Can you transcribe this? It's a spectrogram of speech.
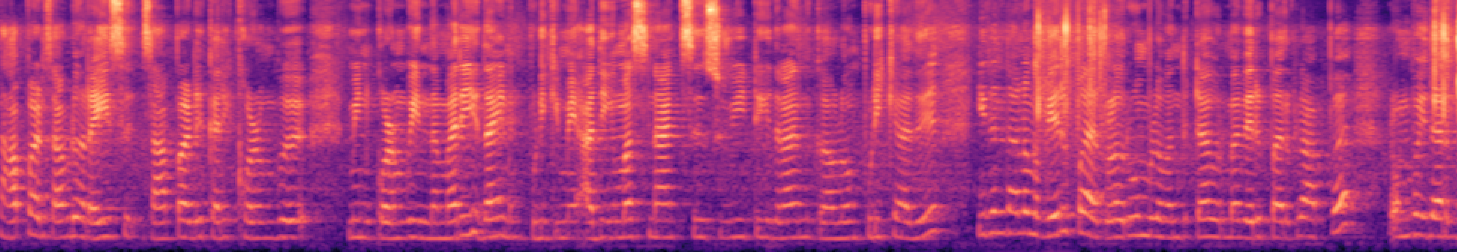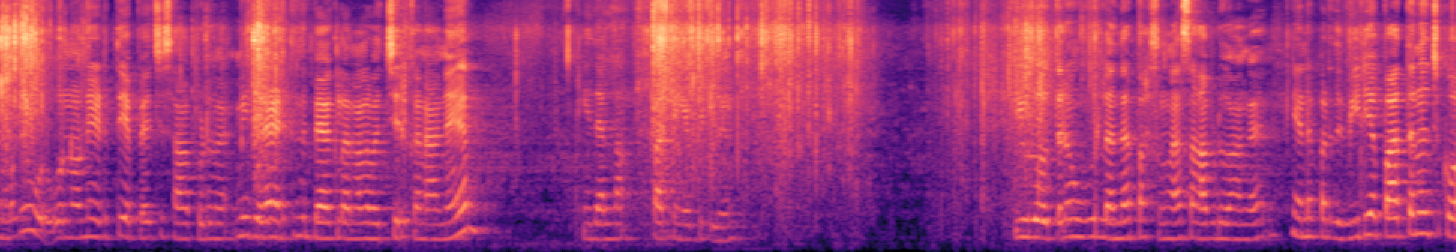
சாப்பாடு சாப்பிடுவேன். ரைஸு சாப்பாடு கறி குழம்பு மீன் குழம்பு இந்த மாதிரி தான் எனக்கு பிடிக்குமே. அதிகமாக ஸ்நாக்ஸு ஸ்வீட்டு இதெல்லாம் எனக்கு அவ்வளோ பிடிக்காது. இருந்தாலும் அங்கே வெறுப்பாக இருக்கலாம். ரூமில் வந்துட்டா ஒரு மாதிரி வெறுப்பாக இருக்கலாம். அப்போ ரொம்ப இதாக இருக்கும்போது ஒன்று ஒன்று எடுத்து எப்பயாச்சும் சாப்பிடுவேன். மீதியெல்லாம் எடுத்து இந்த பேக்கில் அதனால் வச்சுருக்கேன் நான். இதெல்லாம். பார்த்தீங்க எப்படி இருக்குதுன்னு இவ்வளோ தூரம் ஊரில் இருந்தால் பசங்களாம் சாப்பிடுவாங்க. என்ன பண்ணுறது வீடியோ பார்த்தோன்னு வச்சுக்கோ.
